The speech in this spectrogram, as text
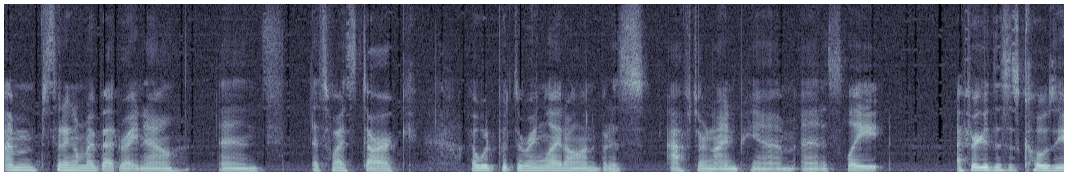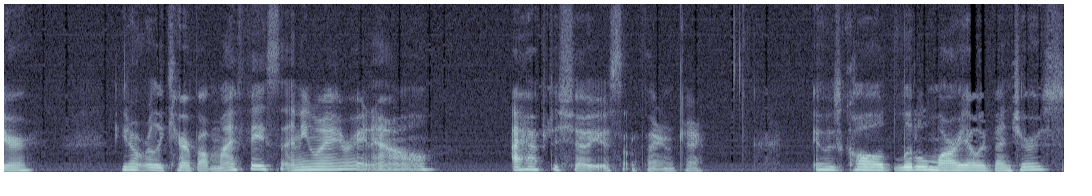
I'm sitting on my bed right now, and that's why it's dark. I would put the ring light on, but it's after 9 p.m. and it's late. I figured this is cozier. You don't really care about my face anyway right now. I have to show you something, okay? It was called Little Mario Adventures.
